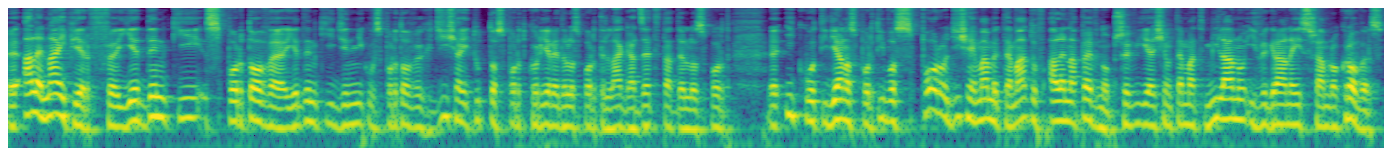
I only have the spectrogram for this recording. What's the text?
e, ale najpierw jedynki sportowe, jedynki dzienników sportowych dzisiaj, Tutto Sport, Corriere dello Sport, La Gazzetta dello Sport i Quotidiano Sportivo. Sporo dzisiaj mamy tematów, ale na pewno przewija się temat Milanu i wygranej z Shamrock Rovers.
